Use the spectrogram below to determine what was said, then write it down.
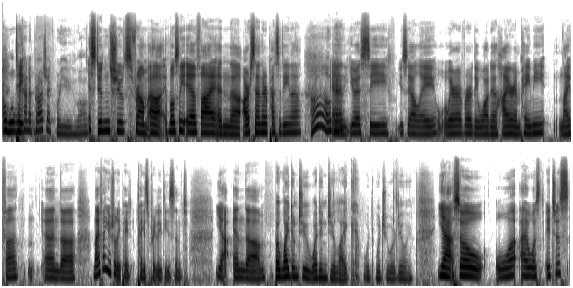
Oh, what, what kind of project were you involved? student shoots from uh mostly AFI and uh, Art Center Pasadena Oh, okay. and USC, UCLA, wherever they want to hire and pay me, NYFA, and uh, NYFA usually pays pays pretty decent. Yeah, and um, but why don't you? Why didn't you like what what you were doing? yeah. So what I was, it just,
